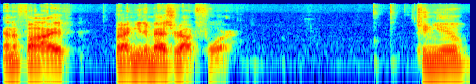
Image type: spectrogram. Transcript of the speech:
and a five, but I need to measure out four. Can you?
